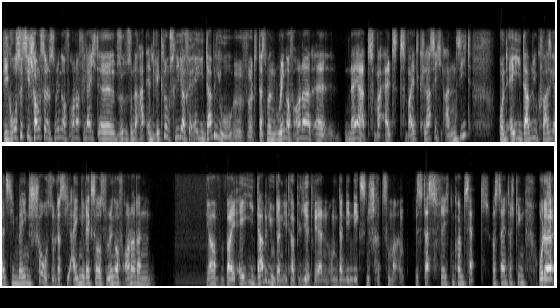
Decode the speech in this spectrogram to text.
Wie groß ist die Chance, dass Ring of Honor vielleicht äh, so, so, eine Art Entwicklungsliga für AEW äh, wird? Dass man Ring of Honor, äh, naja, zwei, als zweitklassig ansieht und AEW quasi als die Main Show, sodass die Eigengewächse aus Ring of Honor dann ja bei AEW dann etabliert werden, um dann den nächsten Schritt zu machen. Ist das vielleicht ein Konzept, was dahinter steht? Oder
